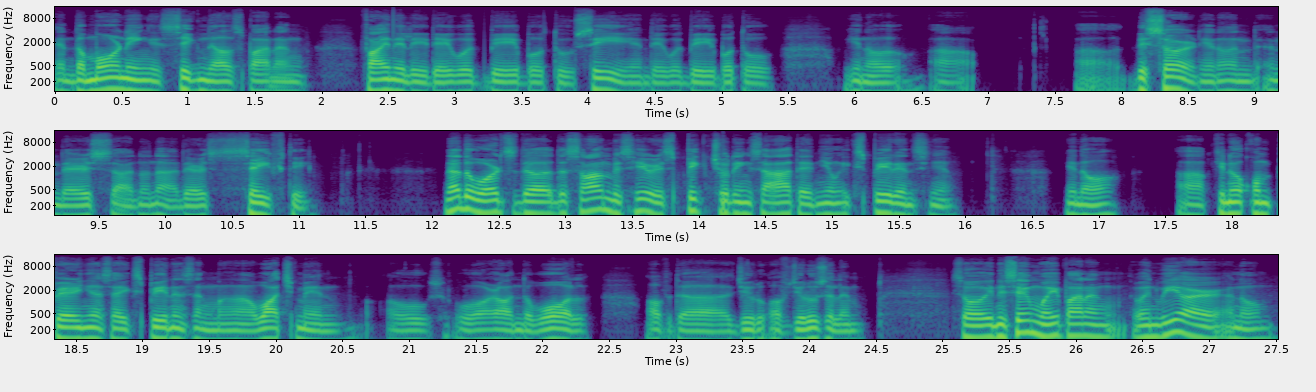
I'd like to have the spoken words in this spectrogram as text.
And the morning is signals parang finally they would be able to see and they would be able to, you know, uh, uh, discern, you know, and, and there's, ano na, there's safety. In other words, the, the psalmist here is picturing sa atin yung experience niya. You know, uh, kino-compare niya sa experience ng mga watchmen who, who are on the wall of the of Jerusalem So in the same way, parang when we are, ano,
